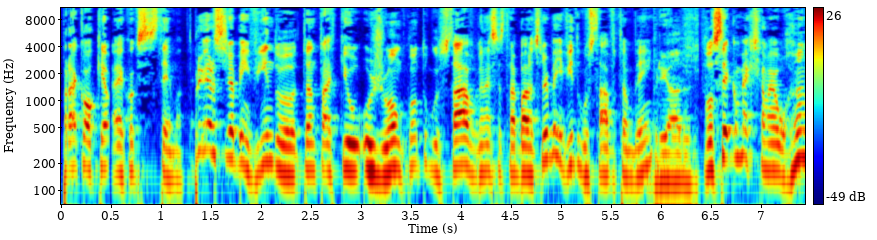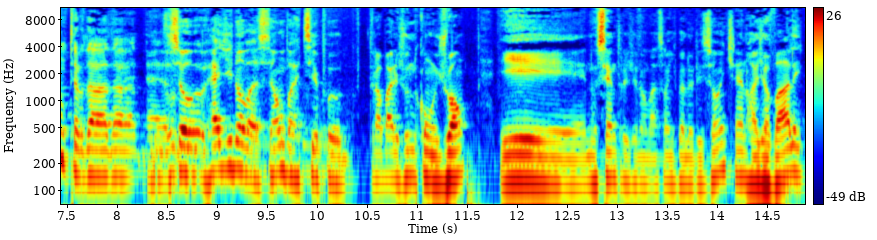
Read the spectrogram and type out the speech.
para qualquer ecossistema. Primeiro, seja bem-vindo, tanto aqui o, o João quanto o Gustavo, né? Vocês trabalham. Seja bem-vindo, Gustavo, também. Obrigado. Você, como é que chama? É o Hunter da. da- É, eu do- sou head de inovação, participo, trabalho junto com o João e no Centro de Inovação de Belo Horizonte, né, no Raja Valley.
